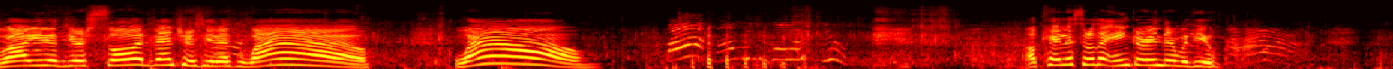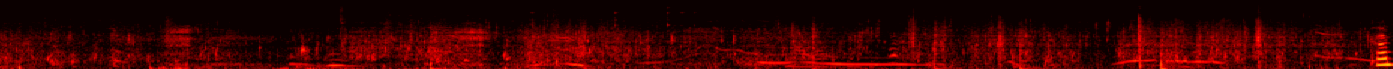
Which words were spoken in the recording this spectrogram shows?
Wow, Edith, you're so adventurous, Edith. Wow. Wow. Mom, I'm gonna go with you. Okay, let's throw the anchor in there with you. Come.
